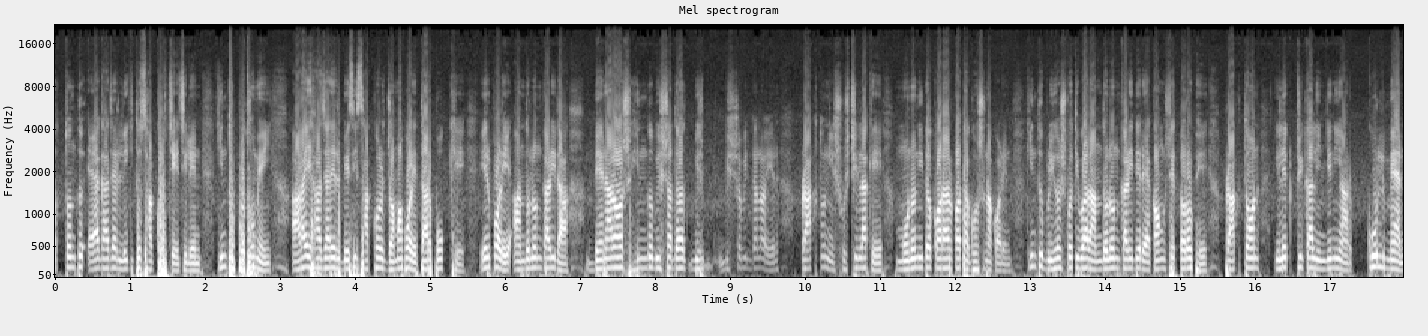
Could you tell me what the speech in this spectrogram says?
অত্যন্ত এক হাজার লিখিত স্বাক্ষর চেয়েছিলেন, কিন্তু প্রথমেই আড়াই হাজারের বেশি স্বাক্ষর জমা পড়ে তার পক্ষে। এরপরে আন্দোলনকারীরা বেনারস হিন্দু বিশ্ববিদ্যালয় বিশ্ববিদ্যালয়ের প্রাক্তনী সুশীলাকে মনোনীত করার কথা ঘোষণা করেন। কিন্তু বৃহস্পতিবার আন্দোলনকারীদের একাংশের তরফে প্রাক্তন ইলেকট্রিক্যাল ইঞ্জিনিয়ার কুলম্যান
